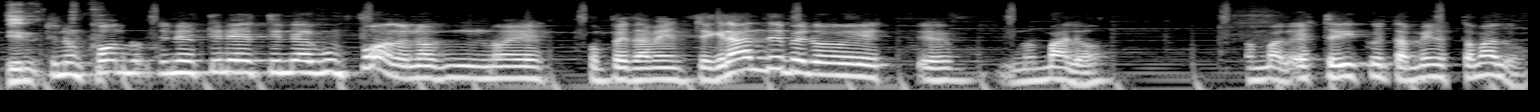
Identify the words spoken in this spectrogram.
tiene- Tiene un fondo, tiene, tiene, tiene algún fondo, no, no es completamente grande, pero es, es- no es malo. No es malo. Este Bitcoin también no está malo.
